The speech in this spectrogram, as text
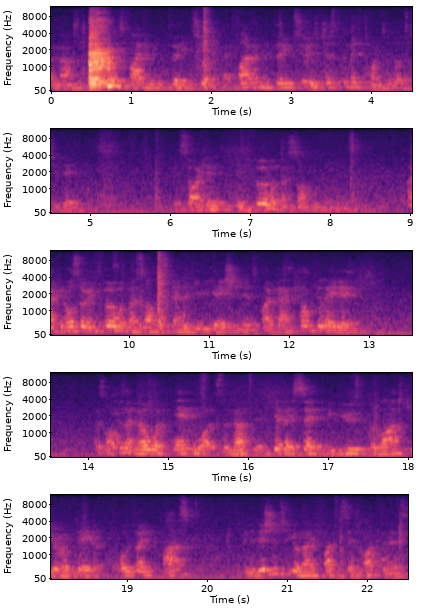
amount of is 532. That 532 is just the midpoint of those two data points. Okay, so I can infer what my sample mean is. I can also infer what my sample standard deviation is by back calculating, as long as I know what n was, the number, here they said we used the last year of data. Well, if I ask, in addition to your 95% confidence,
